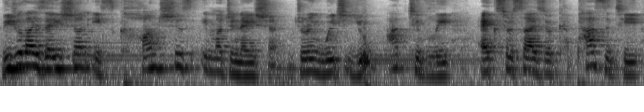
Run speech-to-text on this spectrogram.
Visualization is conscious imagination during which you actively exercise your capacity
